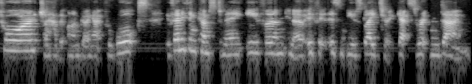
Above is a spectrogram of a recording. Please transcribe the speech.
torch. I have it when I'm going out for walks. If anything comes to me, even you know if it isn't used later, it gets written down,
